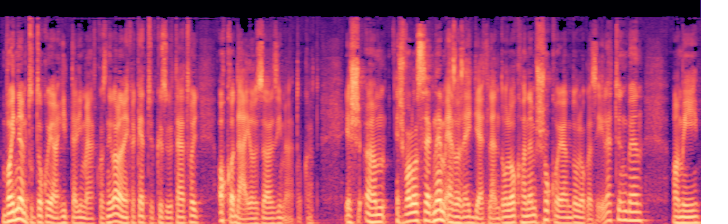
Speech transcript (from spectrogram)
Vagy nem tudtok olyan hittel imádkozni, valamelyik a kettő közül, tehát, hogy akadályozza az imátokat. És, um, és valószínűleg nem ez az egyetlen dolog, hanem sok olyan dolog az életünkben, ami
